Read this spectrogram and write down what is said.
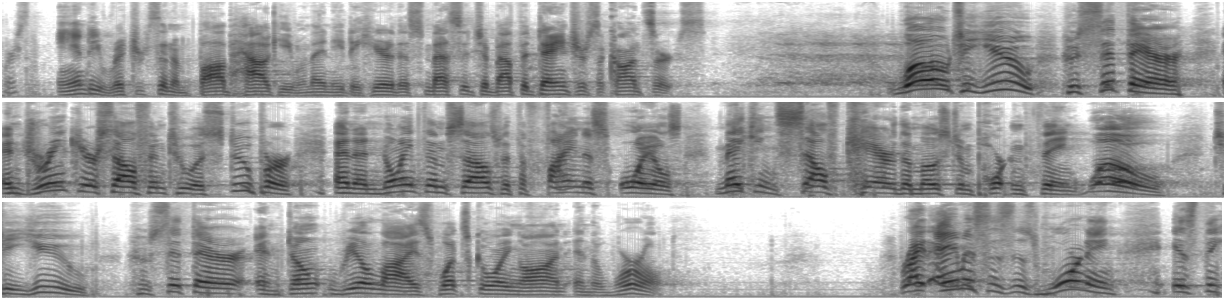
Where's Andy Richardson and Bob Hauge when they need to hear this message about the dangers of concerts? Woe to you who sit there and drink yourself into a stupor and anoint themselves with the finest oils, making self care the most important thing. Woe to you who sit there and don't realize what's going on in the world. Right? Amos's warning is the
